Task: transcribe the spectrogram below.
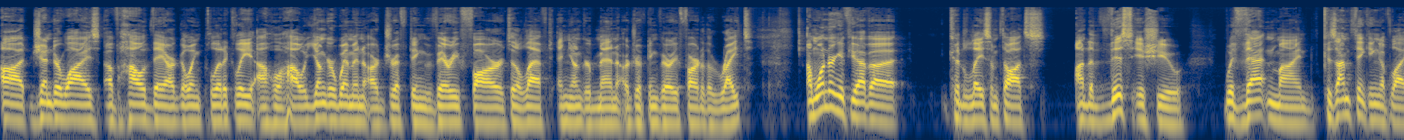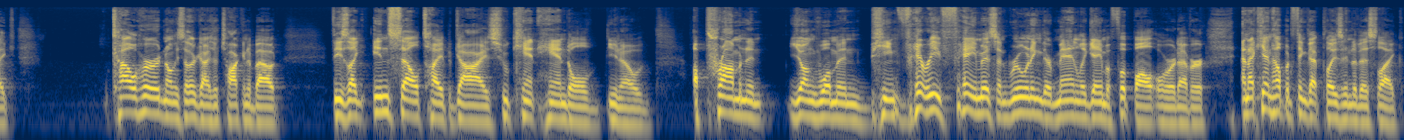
uh, gender wise of how they are going politically, uh, how younger women are drifting very far to the left and younger men are drifting very far to the right? I'm wondering if you have a, could lay some thoughts onto this issue with that in mind, because I'm thinking of like Cowherd and all these other guys are talking about these like incel type guys who can't handle, you know, a prominent young woman being very famous and ruining their manly game of football or whatever. And I can't help but think that plays into this like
